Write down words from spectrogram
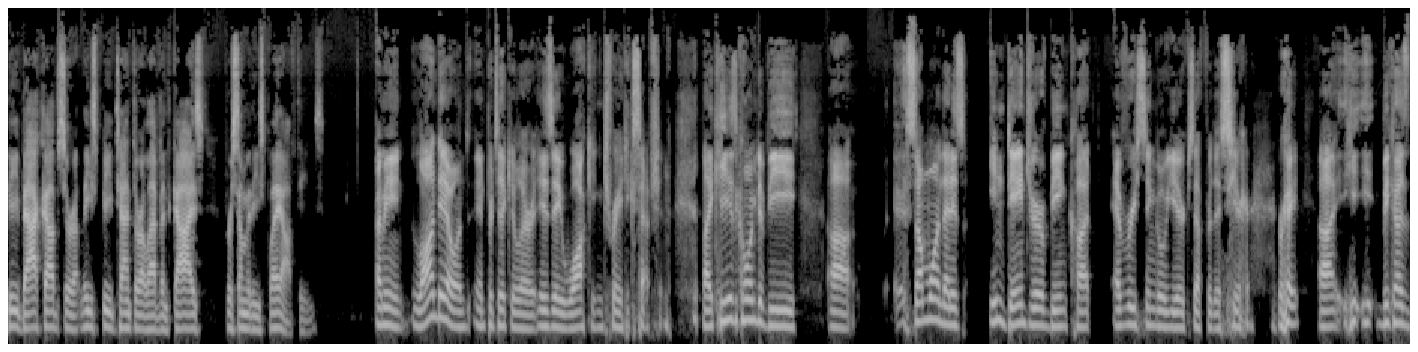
be backups or at least be 10th or 11th guys for some of these playoff teams. I mean, Landale in, in particular is a walking trade exception. Like he is going to be uh, someone that is in danger of being cut every single year except for this year, right? Uh, he, he, because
